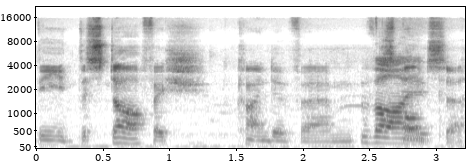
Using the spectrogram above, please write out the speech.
the the starfish kind of um, Vibe. sponsor.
